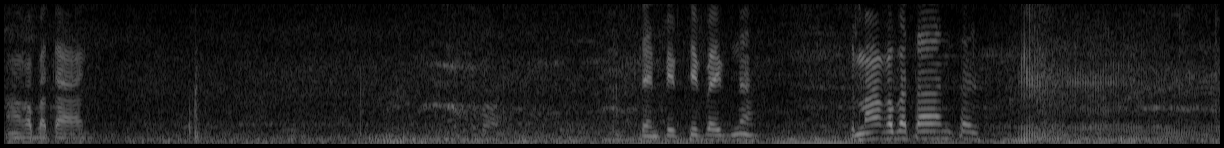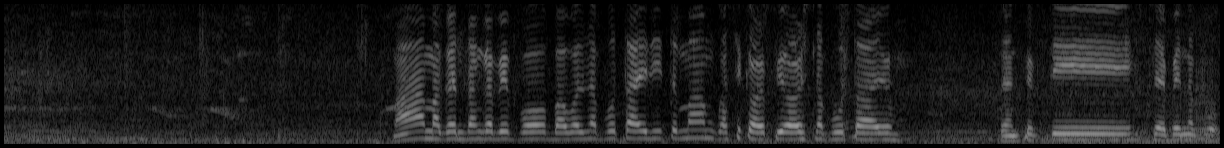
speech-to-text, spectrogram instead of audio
mga kabataan. 10.55 na. Sa mga kabataan tol. Ma'am, magandang gabi po. Bawal na po tayo dito, ma'am, kasi curfew hours na po tayo. 10:57 na po.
